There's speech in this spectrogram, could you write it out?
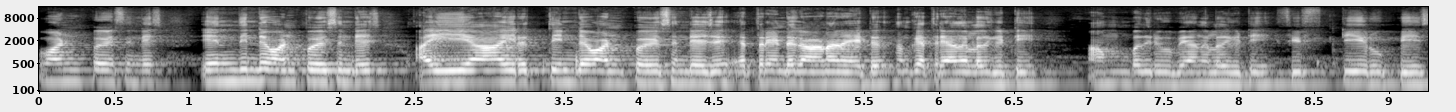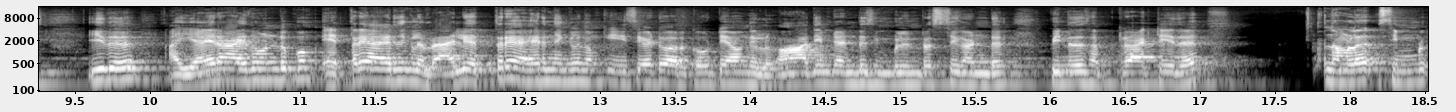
വൺ പേഴ്സന്റേജ് എന്തിന്റെ വൺ പേഴ്സന്റേജ് അയ്യായിരത്തിന്റെ വൺ പേഴ്സന്റേജ് എത്രയുണ്ട് കാണാനായിട്ട്? നമുക്ക് എത്രയാണെന്നുള്ളത് കിട്ടി? അമ്പത് രൂപയാണെന്നുള്ളത് കിട്ടി. ഫിഫ്റ്റി റുപ്പീസ് ഇത് അയ്യായിരം ആയതുകൊണ്ട് ഇപ്പം എത്രയായിരുന്നെങ്കിലും വാല്യൂ എത്രയായിരുന്നെങ്കിലും നമുക്ക് ഈസി ആയിട്ട് വർക്കൗട്ട് ചെയ്യാവുന്നേ ഉള്ളൂ. ആദ്യം രണ്ട് സിമ്പിൾ ഇൻട്രസ്റ്റ് കണ്ട് പിന്നെ അത് സബ്ട്രാക്ട് ചെയ്ത് നമ്മൾ സിമ്പിൾ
